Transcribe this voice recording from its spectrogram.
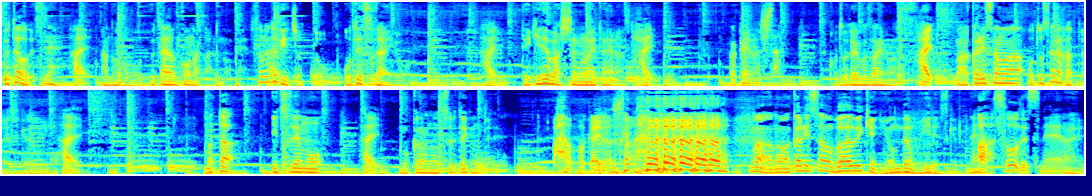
歌をですね。はい。あの歌うコーナーがあるのでその時にちょっとお手伝いをはい。できればしてもらいたいなといはい。うわかりました。ことでございます、はい。まあ、あかりさんは落とせなかったですけれども、はい。またいつでもはい。僕はあの連れてくので。あわかりました。まああのあかりさんをバーベキューに呼んでもいいですけどね。あそうですね、はい。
